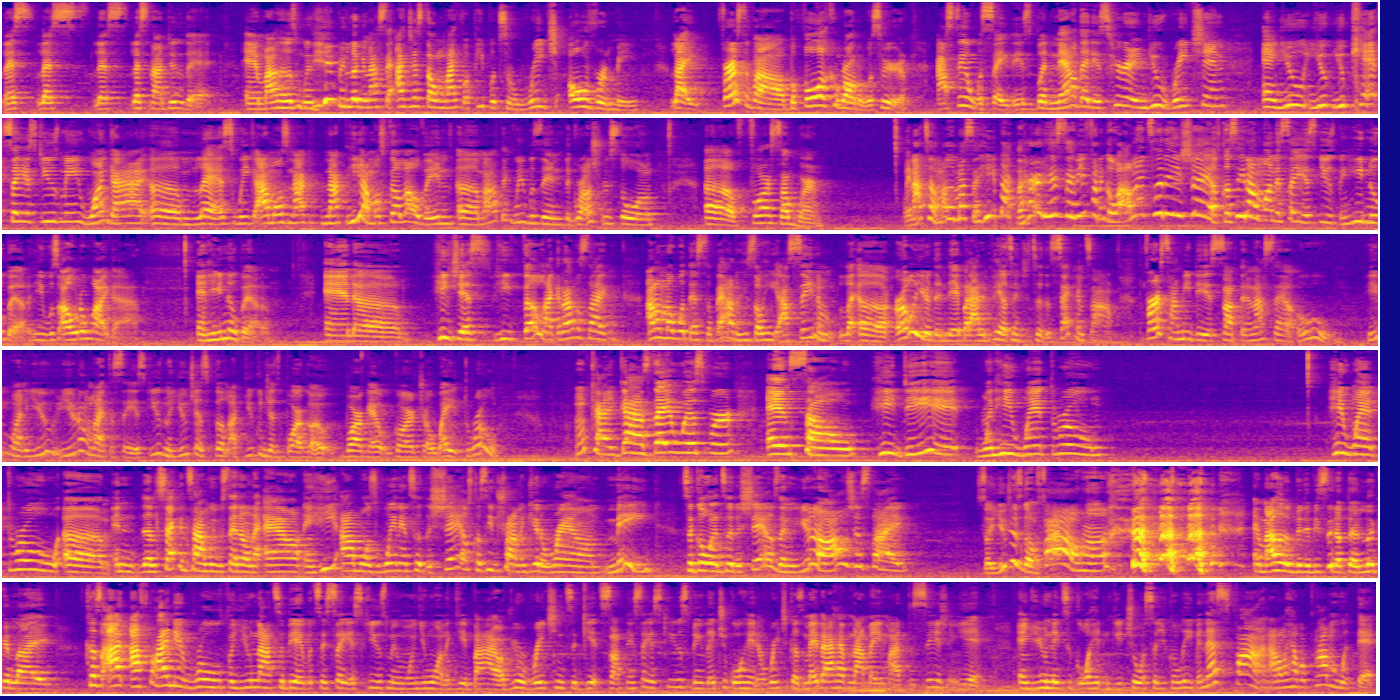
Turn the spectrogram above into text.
Let's let's let's let's not do that. And my husband, he be looking. I said, I just don't like for people to reach over me. Like, first of all, before Corona was here, I still would say this, but now that it's here and you reaching and you you you can't say excuse me. One guy um last week almost knocked knocked he almost fell over and um I think we was in the grocery store uh far somewhere. And I told my husband, I said, he about to hurt. Said he finna go out into these shelves because he don't want to say excuse me. He knew better. He was older white guy. And he knew better. And uh, he just he felt like and I was like, I don't know what that's about. And so he, I seen him uh, earlier than that, but I didn't pay attention to the second time. The first time he did something, and I said, "Oh, he wanted you. You don't like to say excuse me. You just feel like you can just bargain, bargain, guard your way through." Okay, guys, they whisper, and so he did when he went through. He went through, um, and the second time we were sitting on the aisle, and he almost went into the shelves because he was trying to get around me to go into the shelves. And, you know, I was just like, so you just gonna fall, huh? and my husband to be sitting up there looking like, because I, I find it rude for you not to be able to say excuse me when you want to get by, or if you're reaching to get something, say excuse me, let you go ahead and reach because maybe I have not made my decision yet, and you need to go ahead and get yours so you can leave, and that's fine. I don't have a problem with that.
